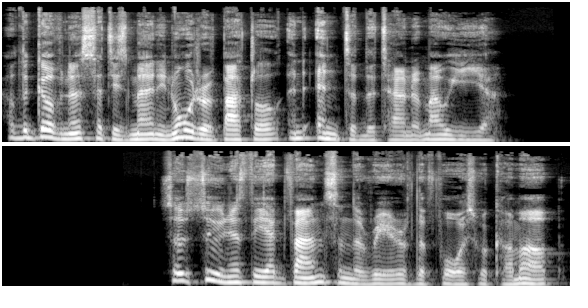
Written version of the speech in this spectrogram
How the governor set his men in order of battle and entered the town of Mauilla. So soon as the advance and the rear of the force were come up,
